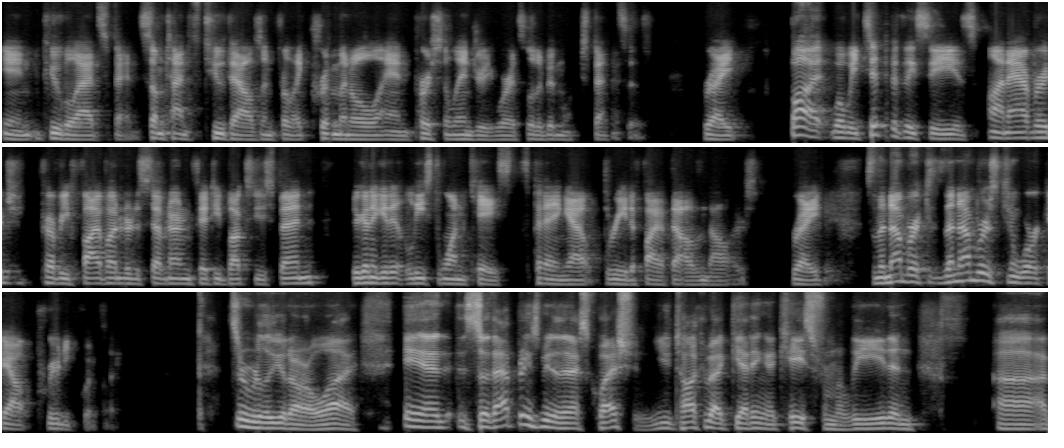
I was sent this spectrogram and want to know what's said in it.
in Google Ad spend. Sometimes two thousand for like criminal and personal injury, where it's a little bit more expensive, right? But what we typically see is on average, for every 500 to 750 bucks you spend, you're going to get at least one case that's paying out three to five thousand dollars, right? So the number the numbers can work out pretty quickly. It's a really good ROI, and so that brings me to the next question. You talk about getting a case from a lead, and uh,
